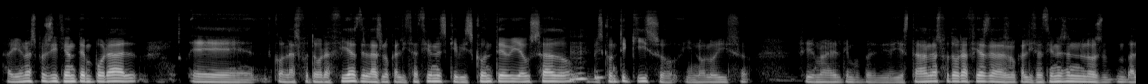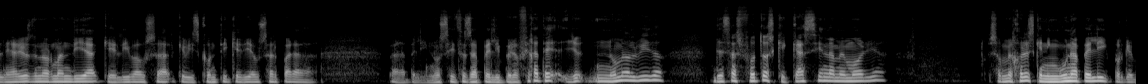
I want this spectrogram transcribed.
Había una exposición temporal eh, con las fotografías de las localizaciones que Visconti había usado. Visconti quiso y no lo hizo firmar el tiempo perdido. Y estaban las fotografías de las localizaciones en los balnearios de Normandía que él iba a usar, que Visconti quería usar para, para la peli. No se hizo esa peli, pero fíjate, yo no me olvido de esas fotos que casi en la memoria son mejores que ninguna peli, porque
